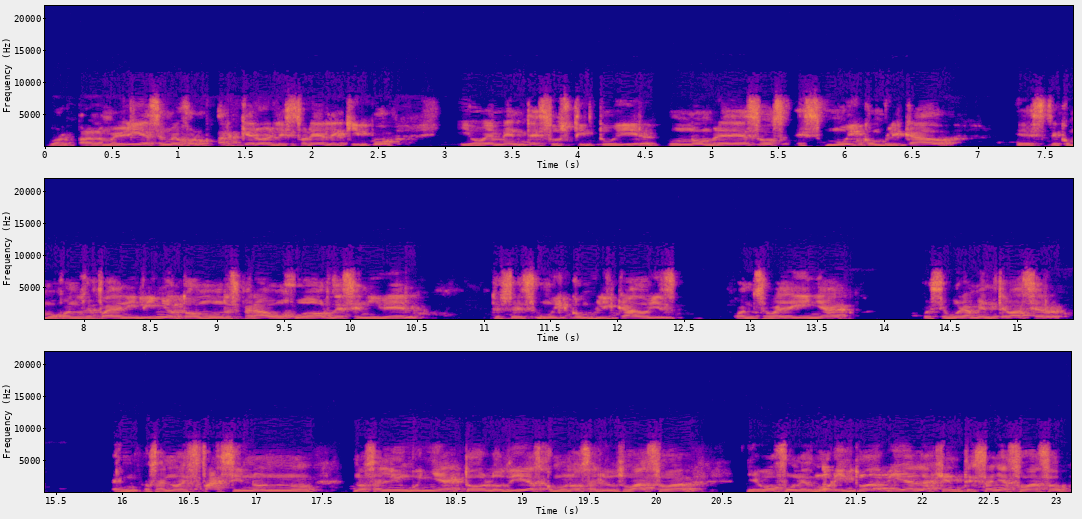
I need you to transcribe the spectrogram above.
bueno, para la mayoría es el mejor arquero de la historia del equipo, y obviamente sustituir un nombre de esos es muy complicado. Este, como cuando se fue a Niliño, todo el mundo esperaba un jugador de ese nivel, entonces es muy complicado y cuando se vaya Guiñac, pues seguramente va a ser, o sea, no es fácil, no, no, no sale un Guiñac todos los días, como no sale un Suazo. Llegó Funes Mori y todavía la gente extraña a Suazo,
